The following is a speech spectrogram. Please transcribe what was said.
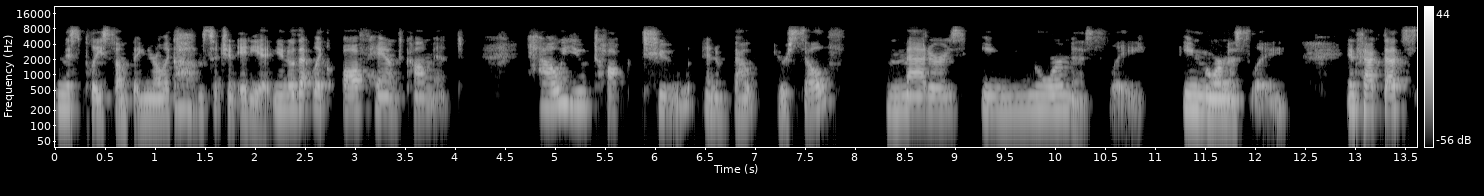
misplace something, you're like, oh, I'm such an idiot. You know, that like offhand comment. How you talk to and about yourself matters enormously, enormously. In fact, that's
